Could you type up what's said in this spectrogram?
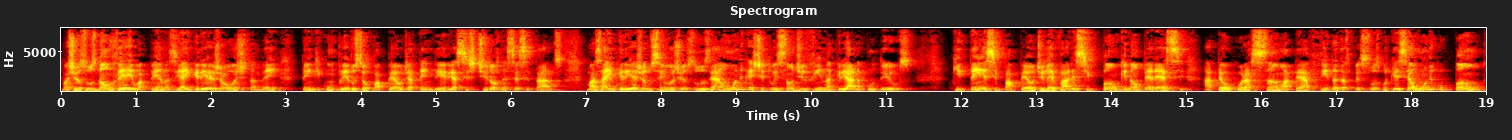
mas Jesus não veio apenas, e a igreja hoje também tem que cumprir o seu papel de atender e assistir aos necessitados, mas a igreja do Senhor Jesus é a única instituição divina criada por Deus que tem esse papel de levar esse pão que não perece até o coração, até a vida das pessoas, porque esse é o único pão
